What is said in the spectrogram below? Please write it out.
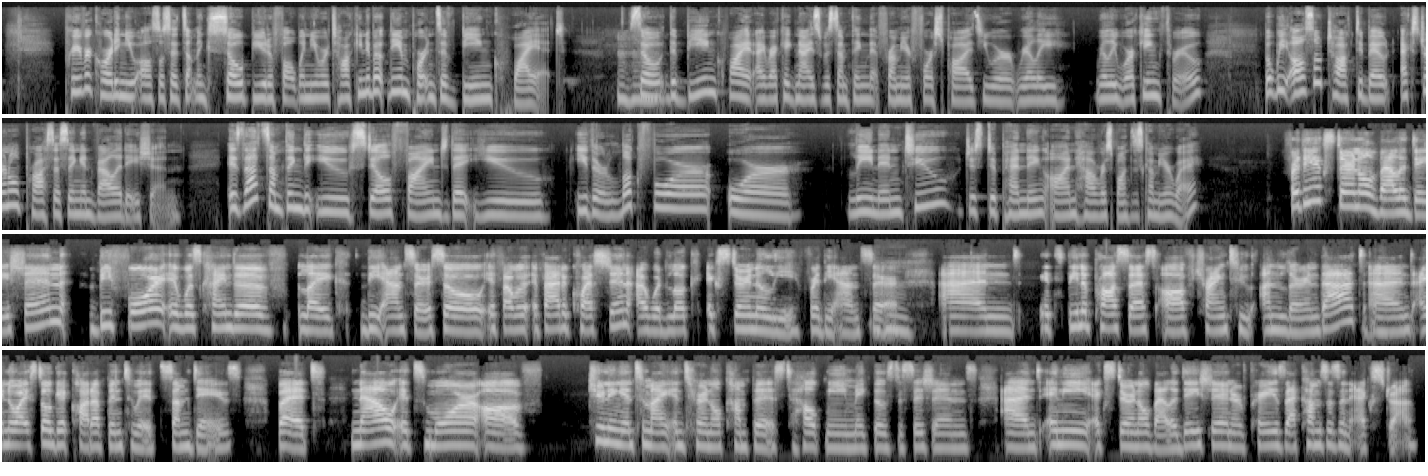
Pre recording, you also said something so beautiful when you were talking about the importance of being quiet. Mm-hmm. So the being quiet, I recognize was something that from your forced pause, you were really, really working through. But we also talked about external processing and validation. Is that something that you still find that you either look for or lean into, just depending on how responses come your way? For the external validation, before it was kind of like the answer so if i was if i had a question i would look externally for the answer mm-hmm. and it's been a process of trying to unlearn that mm-hmm. and i know i still get caught up into it some days but now it's more of tuning into my internal compass to help me make those decisions and any external validation or praise that comes as an extra.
